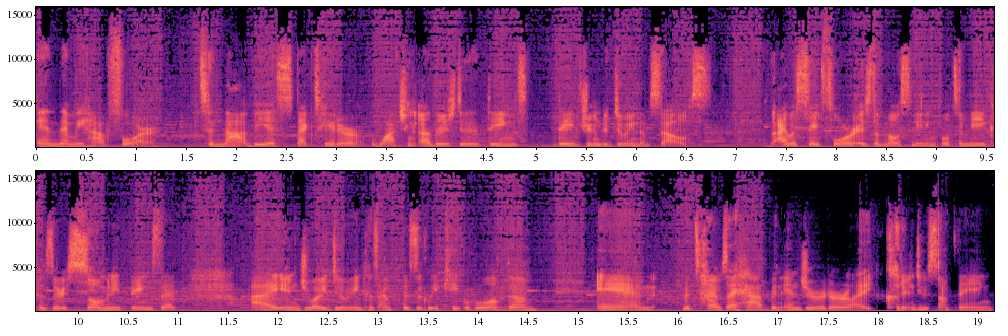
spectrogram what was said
And then we have four, to not be a spectator watching others do the things they've dreamed of doing themselves. I would say four is the most meaningful to me because there's so many things that I enjoy doing because I'm physically capable of them. And the times I have been injured or like couldn't do something,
